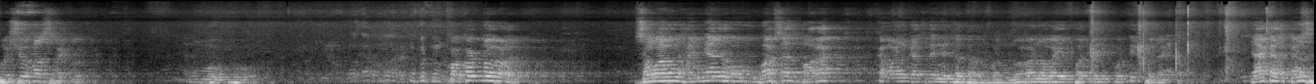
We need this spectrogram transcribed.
ಪಶು ಹಾಸ್ಪಿಟ್ಲ್ ಕೊಕೊಟ್ನೂರೊಳಗೆ ಸುಮಾರು ಒಂದು ಹನ್ನೆರಡು ವರ್ಷ ಬಾರ ಕಮಾಂಡ್ ಗತ್ತಲೆ ನಿಂತದ ಒಂದು ನೂರ ನೂರ ಇಪ್ಪತ್ತೈದು ಕೋಟಿ ಪ್ರಾಜೆಕ್ಟ್ ಯಾಕಂದ್ರೆ ಕನಸು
